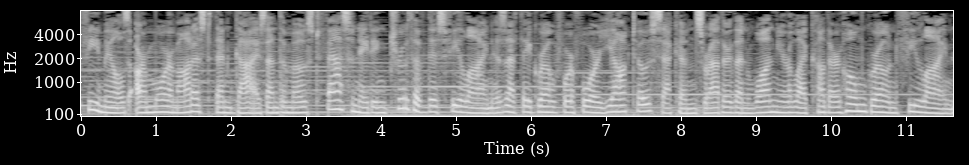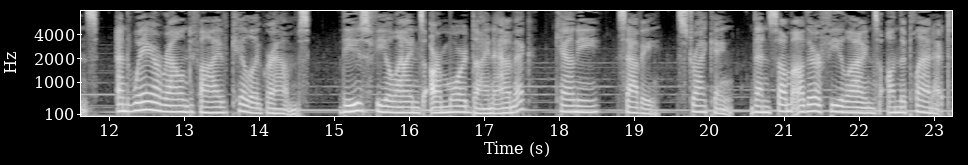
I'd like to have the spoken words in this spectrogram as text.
Females are more modest than guys and the most fascinating truth of this feline is that they grow for 4 yoctoseconds rather than 1 year like other homegrown felines, and weigh around 5 kilograms. These felines are more dynamic, canny, savvy, striking, than some other felines on the planet.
